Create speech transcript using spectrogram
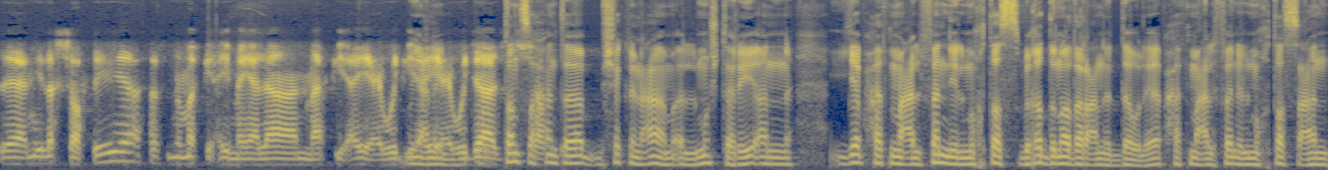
يعني للشاصي على أساس إنه ما في أي ميلان ما في أي عوج يعني اي اعوجاج تنصح أنت بشكل عام المشتري أن يبحث مع الفني المختص بغض النظر عن الدولة يبحث مع الفني المختص عن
